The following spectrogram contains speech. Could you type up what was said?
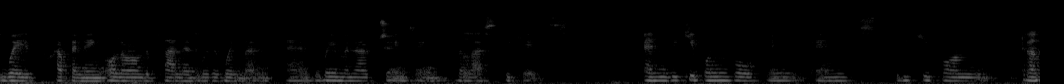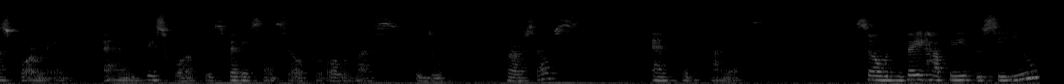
wave happening all around the planet with the women, and the women are changing the last decades. And we keep on evolving keep on transforming and this work is very essential for all of us to do for ourselves and for the planet. So we'd be very happy to see you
